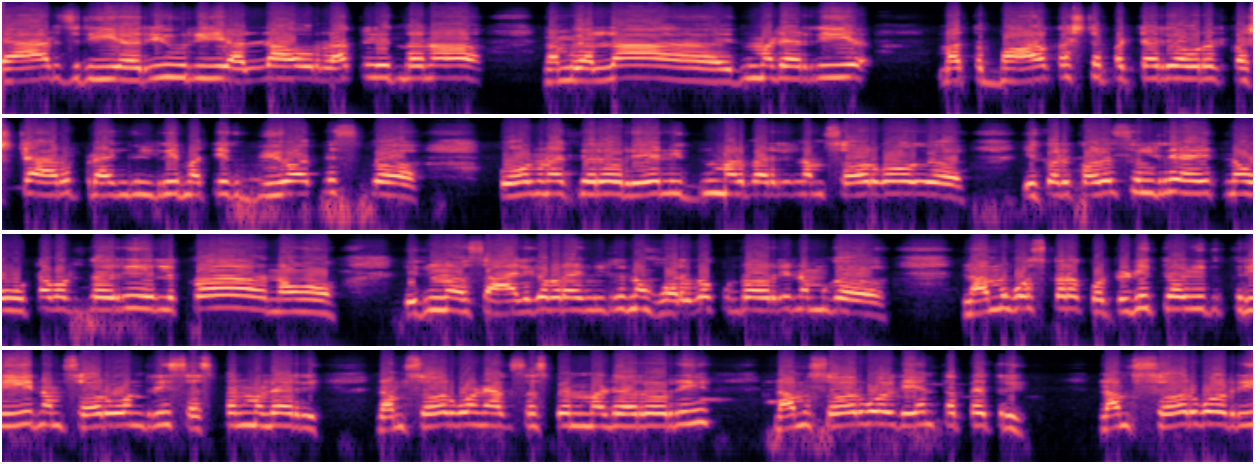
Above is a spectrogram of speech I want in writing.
ಬ್ಯಾಡ್ಸ್ ರೀ ಅರಿವ್ರಿ ಎಲ್ಲಾ ಅವ್ರ ರಕ್ಲಿಂದನ ನಮ್ಗೆಲ್ಲಾ ಇದ್ ಮಾಡ್ಯಾರ್ರಿ. ಮತ್ತ ಬಾಳ ಕಷ್ಟ ಪಟ್ಟಾರ್ರಿ ಅವ್ರ ಕಷ್ಟ ಯಾರು ಪಡಂಗಿಲ್ರಿ ಮತ್ತ ಈಗ ಬಿ ಆಫೀಸ್ ಫೋನ್ ಮಾಡತ್ತೀರ ಅವ್ರ ಏನ್ ಇದ್ ಮಾಡ್ಬಾರ್ರಿ ನಮ್ ಸರ್ಗ ಈ ಕಡೆ ಕಳಿಸಲ್ರಿ, ಆಯ್ತ್ ನಾವ್ ಊಟ ಮಾಡ್ತಾವ್ರಿ. ಇರ್ಲಿಕ್ಕ ನಾವ್ ಇದನ್ನ ಸಾಲಿಗೆ ಬರಂಗಿಲ್ರಿ, ನಾವ್ ಹೊರಗ ಕುಂಡವ್ರಿ ನಮ್ಗ. ನಮಗೋಸ್ಕರ ಕೊಠಡಿ ಕೇಳಿದ್ರಿ ನಮ್ ಸರ್ ಒಂದ್ರಿ ಸಸ್ಪೆಂಡ್ ಮಾಡ್ಯಾರ್ರಿ. ನಮ್ ಸರ್ಗಳ್ ಯಾಕೆ ಸಸ್ಪೆಂಡ್ ಮಾಡ್ಯಾರ್ರಿ ನಮ್ ಸರ್ಗಳ್ದ ಏನ್ ತಪ್ಪೈತ್ರಿ ನಮ್ ಸರ್ಗಳ್ರಿ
